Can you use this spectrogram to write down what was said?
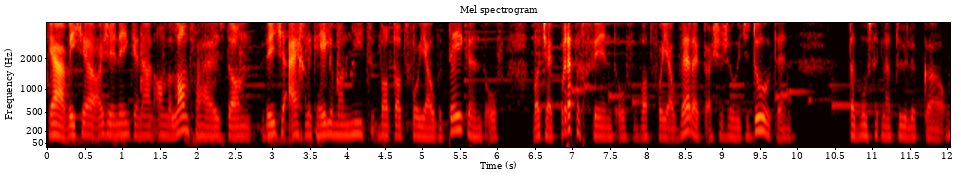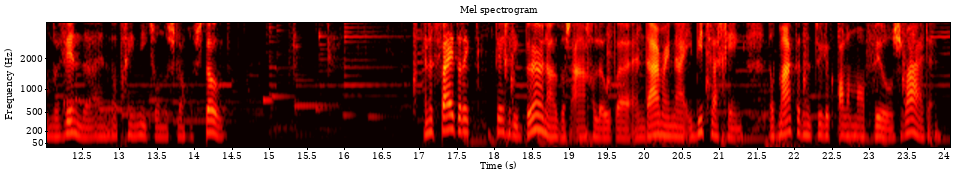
ja, weet je, als je in één keer naar een ander land verhuist, dan weet je eigenlijk helemaal niet wat dat voor jou betekent. Of wat jij prettig vindt, of wat voor jou werkt als je zoiets doet. En dat moest ik natuurlijk uh, ondervinden en dat ging niet zonder slag of stoot. En het feit dat ik tegen die burn-out was aangelopen en daarmee naar Ibiza ging, dat maakte het natuurlijk allemaal veel zwaarder.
